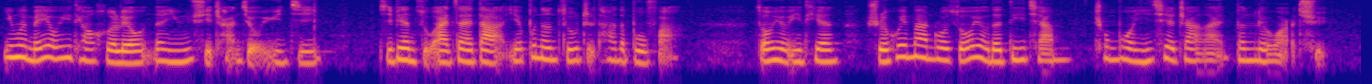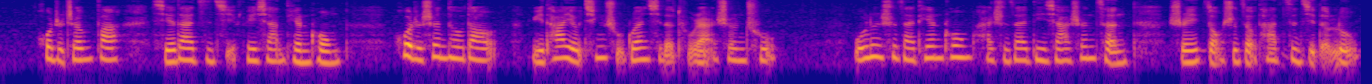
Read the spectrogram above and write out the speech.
因为没有一条河流能允许长久淤积。即便阻碍再大，也不能阻止它的步伐。总有一天，水会漫过所有的堤墙，冲破一切障碍，奔流而去，或者蒸发，携带自己飞向天空，或者渗透到与它有亲属关系的土壤深处。无论是在天空还是在地下深层，水总是走它自己的路。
